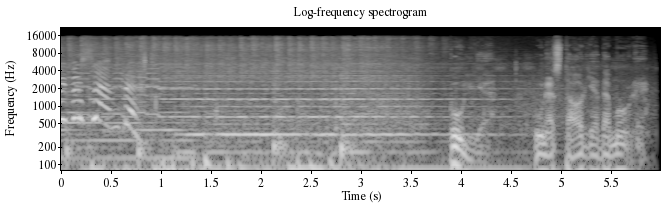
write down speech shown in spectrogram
qui per sempre! Puglia, una storia d'amore.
